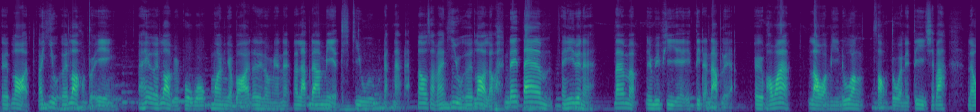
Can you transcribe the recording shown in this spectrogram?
เอิร์ธหลอดแล้วฮิลเอิร์ธหลอดของตัวเองแล้วให้เอิร์ธหลอดไปโปรโวกมอนกับบอสอะไรตรงนั้นนะแล้วรับดาเมจสกิลหนักๆอะเราสามารถฮิลเอิร์ธหลอดแล้วได้แต้มไอ้นี่ด้วยนะ แต้มแบบ MVP ติดอันดับเลยอะเออเพราะว่า เราอะมีด้วง2ตัวในตี้ใช่ปะแล้ว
